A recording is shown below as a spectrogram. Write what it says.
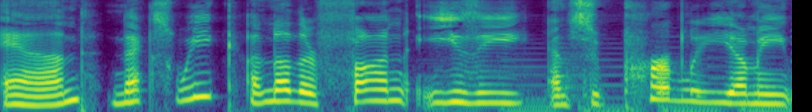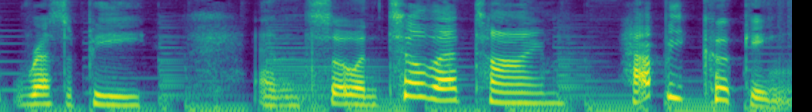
And next week, another fun, easy, and superbly yummy recipe. And so until that time, happy cooking!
